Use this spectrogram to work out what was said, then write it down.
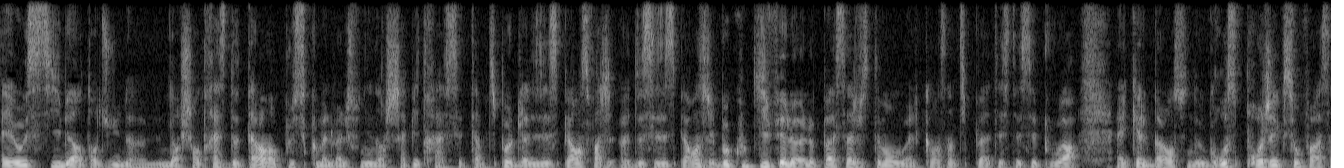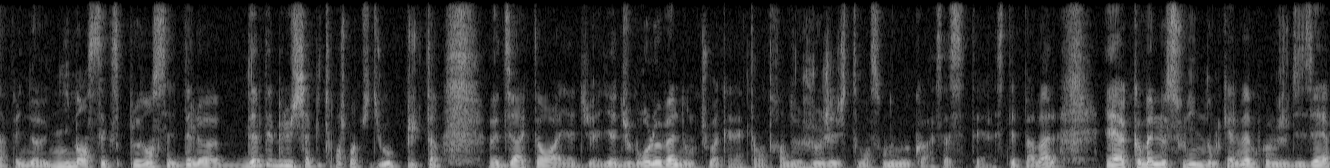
et aussi, bien entendu, une, enchanteresse de talent, en plus, comme elle va le souligner dans le chapitre, c'était un petit peu au-delà des espérances, enfin, de ses espérances, j'ai beaucoup kiffé le, le passage justement où elle commence un petit peu à tester ses pouvoirs et qu'elle balance une grosse projection, enfin ça fait une, immense explosion, c'est dès le, début du chapitre, franchement tu dis oh putain, euh, directement il y, a du, y a du gros level, donc tu vois qu'elle était en train de jauger justement son nouveau corps, ça c'était pas mal. Et euh, comme elle le souligne donc elle-même, comme je disais,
